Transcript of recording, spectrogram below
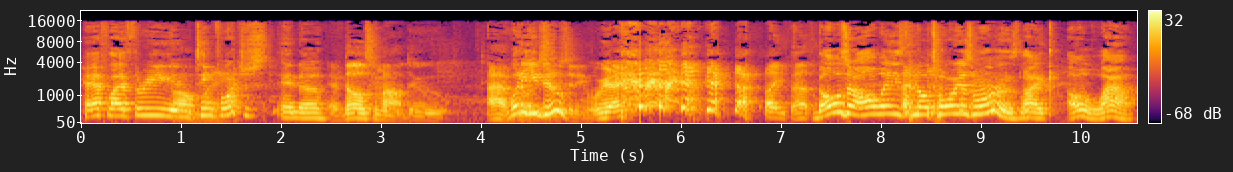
Half Life Three and Oh, Team man. Fortress, and uh, If those come out, dude, What no do you do? excuse Anymore. Right? like that. those are always the notorious ones. Like, oh wow,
